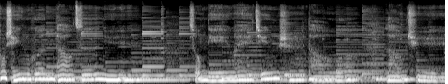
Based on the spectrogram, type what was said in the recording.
从新婚到子女，从你为经世到我老去。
